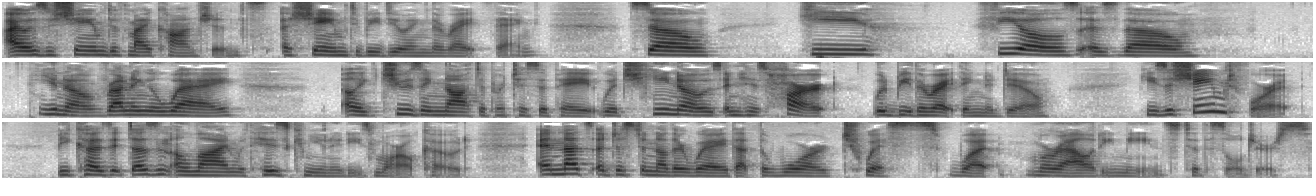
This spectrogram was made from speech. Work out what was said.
I was ashamed of my conscience, ashamed to be doing the right thing. So he feels as though, you know, running away, like choosing not to participate, which he knows in his heart would be the right thing to do. He's ashamed for it because it doesn't align with his community's moral code. And that's a, just another way that the war twists what morality means to the soldiers.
